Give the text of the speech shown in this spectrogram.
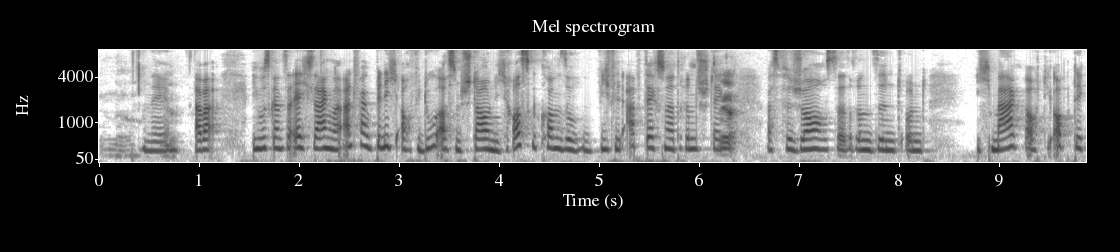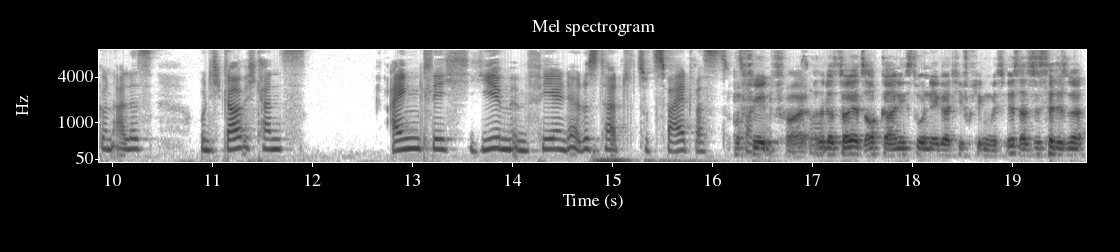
Genau. Nee, ja. aber ich muss ganz ehrlich sagen, am Anfang bin ich auch wie du aus dem Stau nicht rausgekommen, so wie viel Abwechslung da drin steckt, ja. was für Genres da drin sind und ich mag auch die Optik und alles. Und ich glaube, ich kann es eigentlich jedem empfehlen, der Lust hat, zu zweit was zu zocken. Auf jeden Fall. So. Also das soll jetzt auch gar nicht so negativ klingen, wie es ist. Also es ist ja diese,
